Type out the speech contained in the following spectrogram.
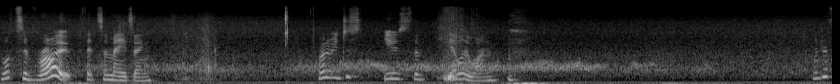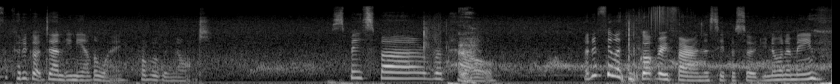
Lots of rope. That's amazing. Why don't we just use the yellow one? wonder if we could have got down any other way. Probably not. Spacebar rappel. I don't feel like we've got very far in this episode, you know what I mean?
